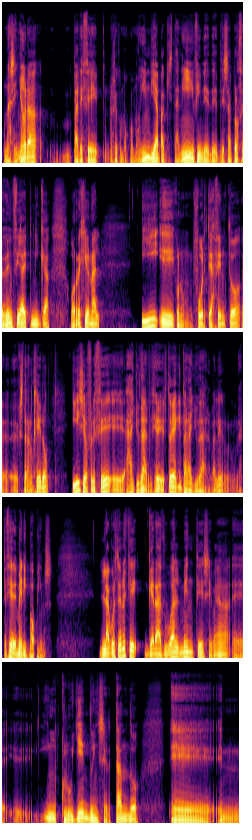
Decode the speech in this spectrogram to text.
una señora, parece, no sé, como, como india, pakistaní, en fin, de, esa procedencia étnica o regional, y eh, con un fuerte acento eh, extranjero, y se ofrece eh, a ayudar. Dice, estoy aquí para ayudar, ¿vale? Una especie de Mary Poppins. La cuestión es que gradualmente se va incluyendo, insertando en,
